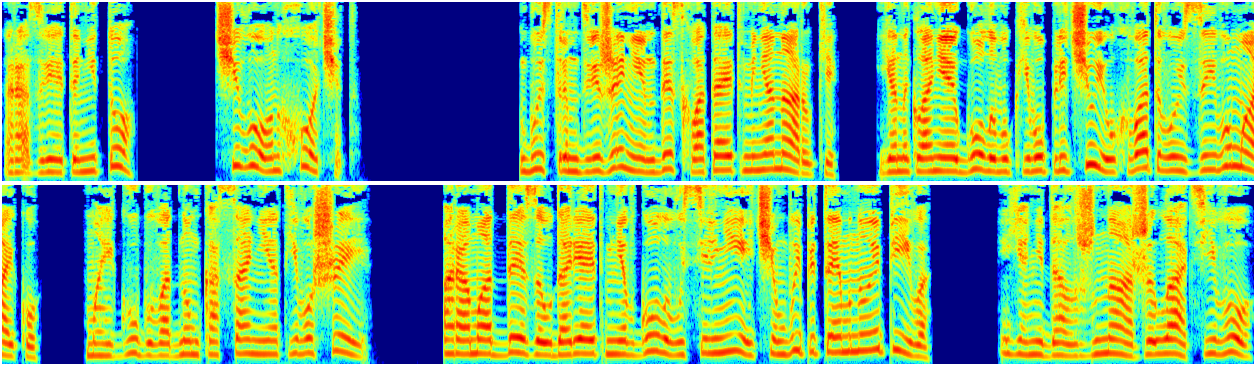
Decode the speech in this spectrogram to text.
Разве это не то, чего он хочет? Быстрым движением Дэс хватает меня на руки. Я наклоняю голову к его плечу и ухватываюсь за его майку. Мои губы в одном касании от его шеи. Аромат Деза ударяет мне в голову сильнее, чем выпитое мною пиво. Я не должна желать его.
